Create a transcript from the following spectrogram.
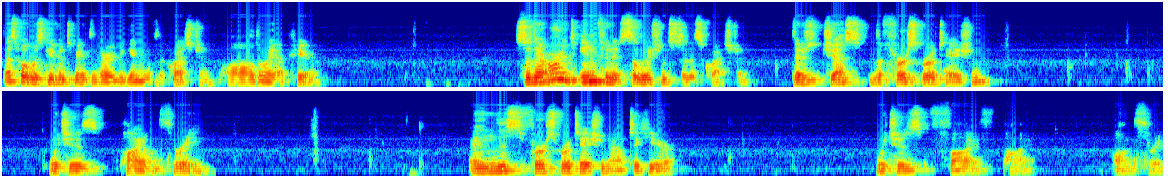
That's what was given to me at the very beginning of the question, all the way up here. So there aren't infinite solutions to this question. There's just the first rotation, which is pi on 3, and this first rotation out to here, which is 5 pi on 3.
